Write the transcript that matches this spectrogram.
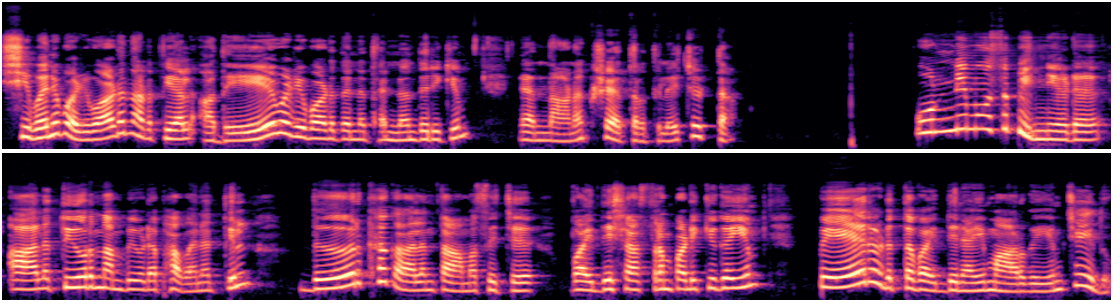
ശിവന് വഴിപാട് നടത്തിയാൽ അതേ വഴിപാട് തന്നെ ധന്വന്തരിക്കും എന്നാണ് ക്ഷേത്രത്തിലെ ചിട്ട. ഉണ്ണിമൂസ് പിന്നീട് ആലത്തിയൂർ നമ്പിയുടെ ഭവനത്തിൽ ദീർഘകാലം താമസിച്ച് വൈദ്യശാസ്ത്രം പഠിക്കുകയും പേരെടുത്ത വൈദ്യനായി മാറുകയും ചെയ്തു.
